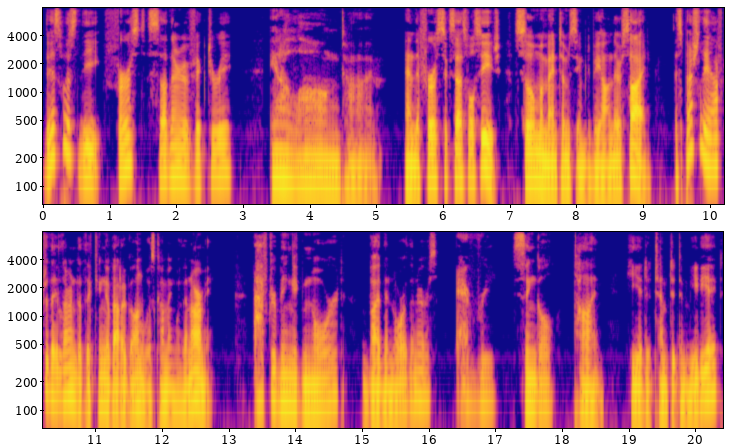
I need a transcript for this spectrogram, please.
This was the first Southerner victory in a long time, and the first successful siege, so momentum seemed to be on their side, especially after they learned that the King of Aragon was coming with an army. After being ignored by the Northerners every single time he had attempted to mediate,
